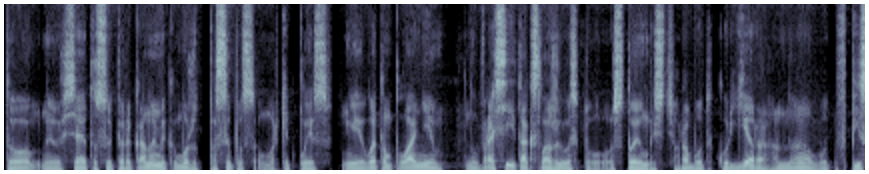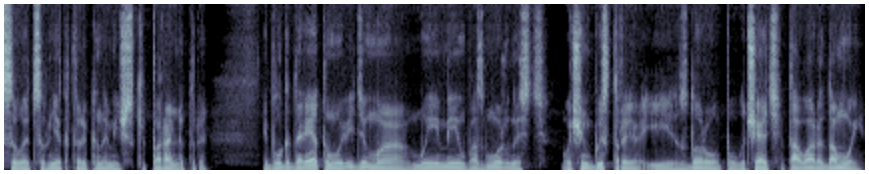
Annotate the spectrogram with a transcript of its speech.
то э, вся эта суперэкономика может посыпаться в маркетплейс. И в этом плане ну, в России так сложилась стоимость работы курьера, она вот вписывается в некоторые экономические параметры. И благодаря этому, видимо, мы имеем возможность очень быстро и здорово получать товары домой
